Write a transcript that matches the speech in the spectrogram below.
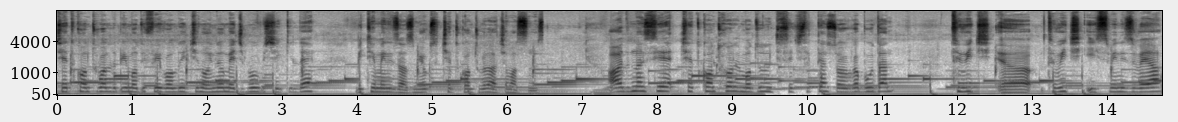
chat kontrolde bir modifier olduğu için oyunu mecbur bir şekilde bitirmeniz lazım. Yoksa chat kontrolü açamazsınız. Ardından ise chat kontrol modunu seçtikten sonra buradan Twitch e, Twitch isminizi veya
